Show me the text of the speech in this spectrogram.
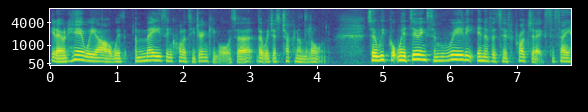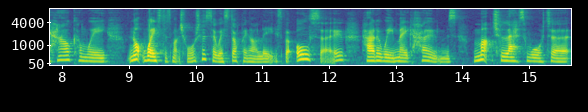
You know, and here we are with amazing quality drinking water that we're just chucking on the lawn. So we've got, we're doing some really innovative projects to say how can we not waste as much water, so we're stopping our leaks, but also how do we make homes much less water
